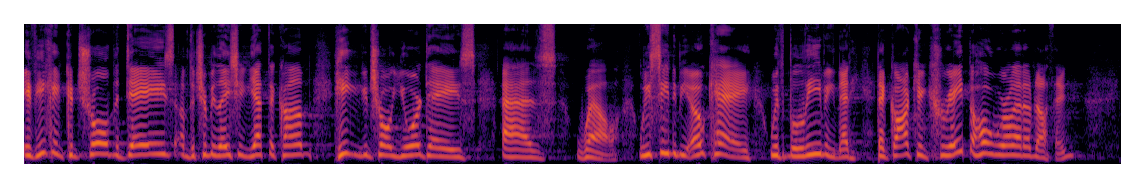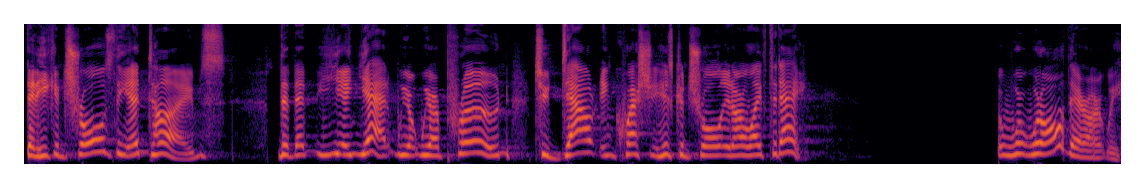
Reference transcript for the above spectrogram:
if he can control the days of the tribulation yet to come, he can control your days as well. We seem to be okay with believing that, that God can create the whole world out of nothing, that he controls the end times, that, that and yet we are, we are prone to doubt and question his control in our life today. We're, we're all there, aren't we?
